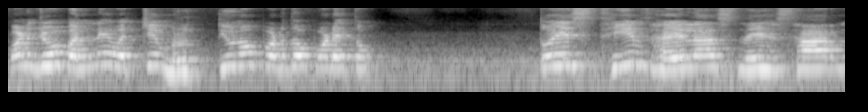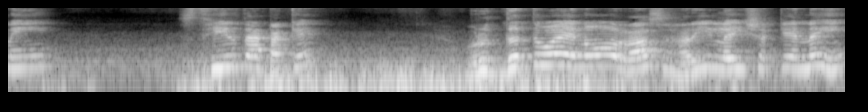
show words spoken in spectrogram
પણ જો બંને વચ્ચે મૃત્યુનો પડદો પડે તો? તો એ સ્થિર થયેલા સ્નેહસારની સ્થિરતા ટકે. વૃદ્ધત્વ એનો રસ હરી લઈ શકે નહીં,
